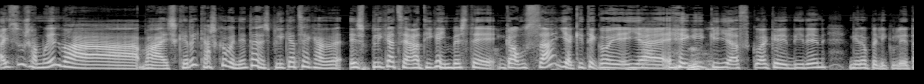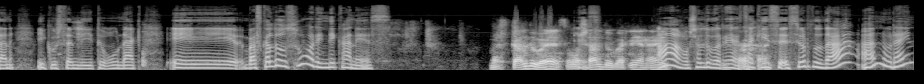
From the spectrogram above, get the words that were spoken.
Aizu, Samuel, ba, ba eskerrik asko benetan esplikatzeagatik hainbeste gauza, jakiteko eia egiki askoak diren gero pelikuletan ikusten ditugunak. E, bazkaldu duzu, hori indikanez? Bazkaldu ez, gozaldu berrian, eh? Ah, gozaldu berrian, ez dakiz, ez da, han, orain?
